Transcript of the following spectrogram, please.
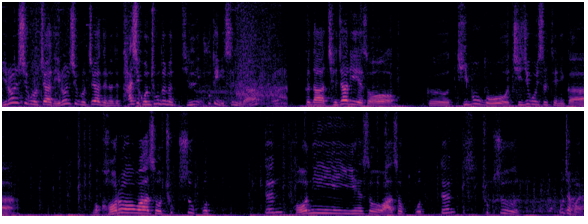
이런 식으로 째야 돼 이런 식으로 째야 되는데 다시 권총 들면 딜, 후딜 있습니다. 그 나 제자리에서 그 뒤 보고 지지고 있을 테니까 뭐 걸어와서 촉수 꽂든 버니해서 와서 꽂든 촉수 꽂아봐요.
